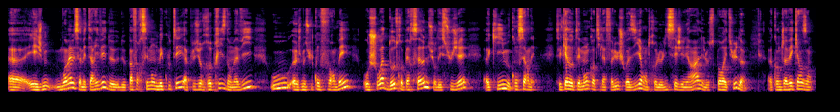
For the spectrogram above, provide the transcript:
Euh, et moi-même, ça m'est arrivé de ne pas forcément m'écouter à plusieurs reprises dans ma vie où je me suis conformé au choix d'autres personnes sur des sujets qui me concernaient. C'est le cas notamment quand il a fallu choisir entre le lycée général et le sport-études euh, quand j'avais 15 ans.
